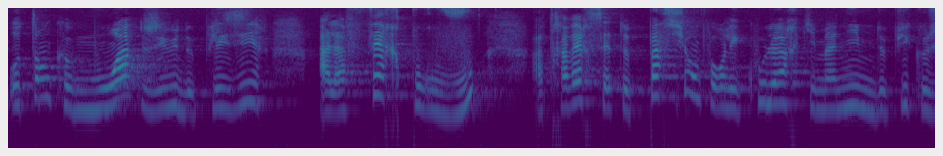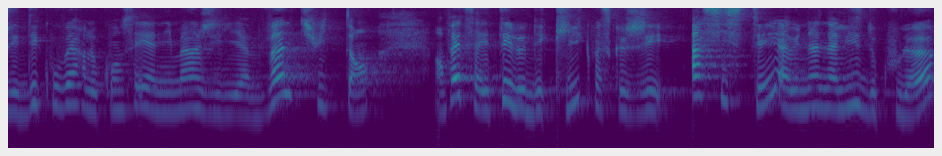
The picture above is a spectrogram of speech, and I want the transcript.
autant que moi j'ai eu de plaisir à la faire pour vous à travers cette passion pour les couleurs qui m'anime depuis que j'ai découvert le conseil en image il y a 28 ans. En fait, ça a été le déclic parce que j'ai assisté à une analyse de couleurs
